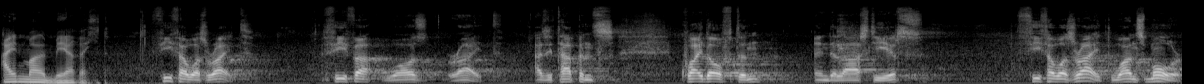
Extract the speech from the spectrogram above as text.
einmal mehr recht. FIFA was right. FIFA was right. As it happens quite often in the last years, FIFA was right once more.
